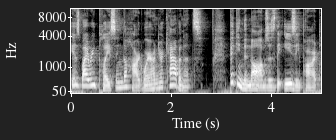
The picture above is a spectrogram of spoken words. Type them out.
is by replacing the hardware on your cabinets. Picking the knobs is the easy part.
